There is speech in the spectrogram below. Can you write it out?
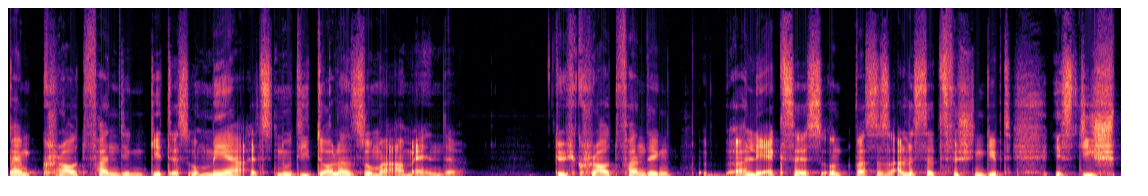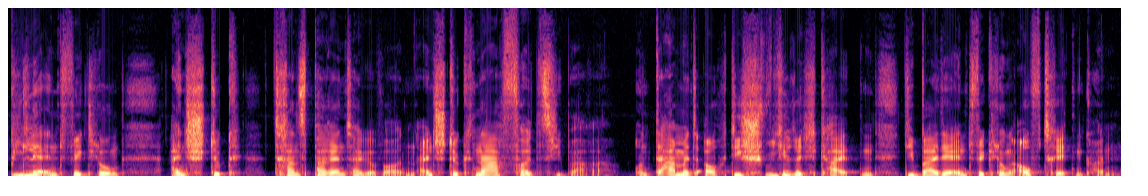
Beim Crowdfunding geht es um mehr als nur die Dollarsumme am Ende. Durch Crowdfunding, Early Access und was es alles dazwischen gibt, ist die Spieleentwicklung ein Stück transparenter geworden, ein Stück nachvollziehbarer und damit auch die Schwierigkeiten, die bei der Entwicklung auftreten können.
